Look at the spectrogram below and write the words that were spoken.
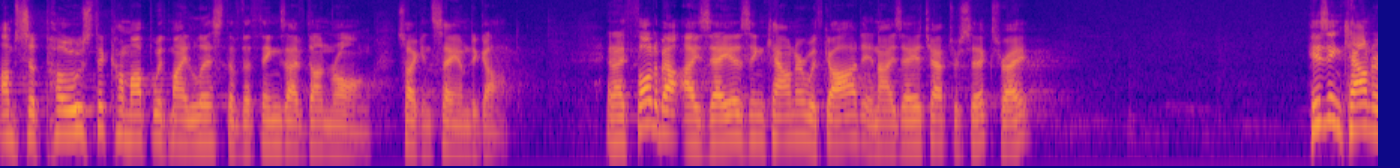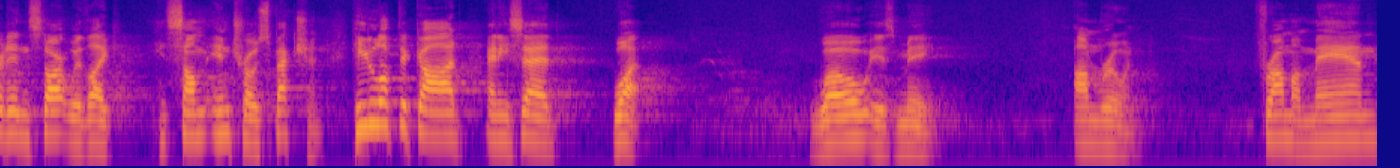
I'm supposed to come up with my list of the things I've done wrong so I can say them to God. And I thought about Isaiah's encounter with God in Isaiah chapter 6, right? His encounter didn't start with like some introspection. He looked at God and he said, What? Woe is me. I'm ruined. From a man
